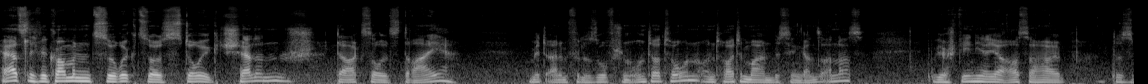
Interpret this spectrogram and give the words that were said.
Herzlich willkommen zurück zur Stoic Challenge Dark Souls 3 mit einem philosophischen Unterton und heute mal ein bisschen ganz anders. Wir stehen hier ja außerhalb des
